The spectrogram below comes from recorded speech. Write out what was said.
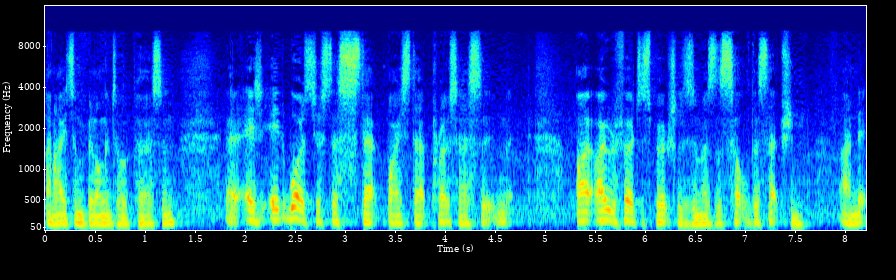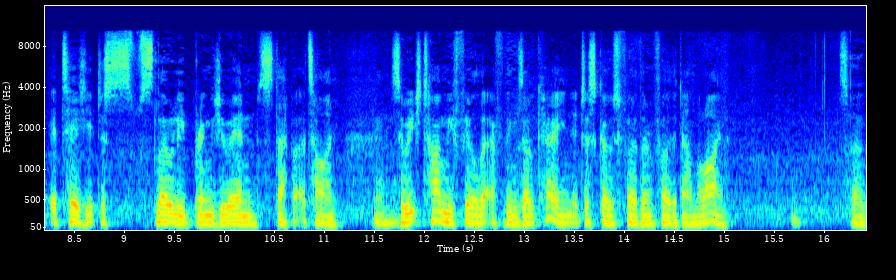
an item belonging to a person. Uh, it, it was just a step by step process. I, I refer to spiritualism as the subtle deception, and it, it is, it just slowly brings you in step at a time. So each time you feel that everything's okay, it just goes further and further down the line. So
